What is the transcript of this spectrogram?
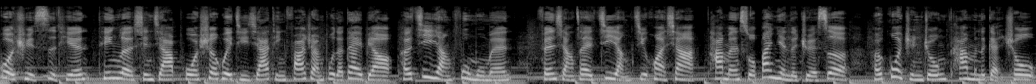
过去四天，听了新加坡社会及家庭发展部的代表和寄养父母们分享在寄养计划下他们所扮演的角色和过程中他们的感受。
